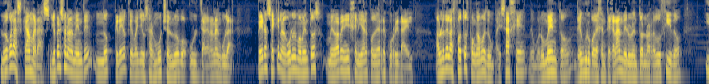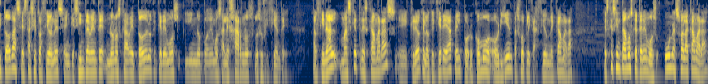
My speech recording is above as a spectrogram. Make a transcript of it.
Luego las cámaras. Yo personalmente no creo que vaya a usar mucho el nuevo ultra gran angular, pero sé que en algunos momentos me va a venir genial poder recurrir a él. Hablo de las fotos, pongamos, de un paisaje, de un monumento, de un grupo de gente grande en un entorno reducido, y todas estas situaciones en que simplemente no nos cabe todo lo que queremos y no podemos alejarnos lo suficiente. Al final, más que tres cámaras, eh, creo que lo que quiere Apple por cómo orienta su aplicación de cámara es que sintamos que tenemos una sola cámara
